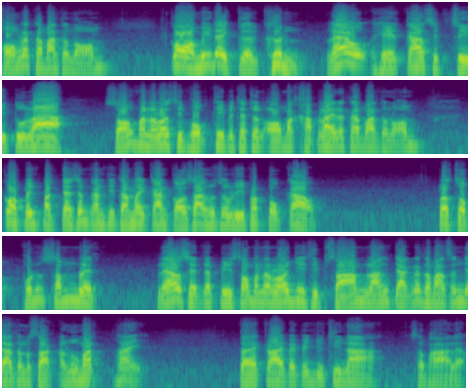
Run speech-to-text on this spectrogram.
ของรัฐบาลถนอม ก็มิได้เกิดขึ้น แล้วเหตุการณ์ 14 ตุลา2516 ที่ประชาชนออกมาขับไล่รัฐบาลถนอม ก็เป็นปัจจัยสำคัญที่ทำให้การก่อสร้างอนุสาวรีย์พระปกเกล้าประสบผลสำเร็จแล้วเสร็จในปี 2523 หลังจากรัฐบาลสัญญาธรรมศักดิ์อนุมัติให้ แต่กลายไปเป็นอยู่ที่หน้าสภาแล้ว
